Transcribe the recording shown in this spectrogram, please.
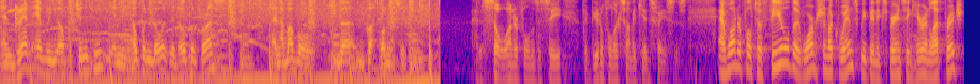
and grab every opportunity and open doors that open for us, and above all, the gospel message. That is so wonderful to see the beautiful looks on the kids' faces. And wonderful to feel the warm Chinook winds we've been experiencing here in Lethbridge.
